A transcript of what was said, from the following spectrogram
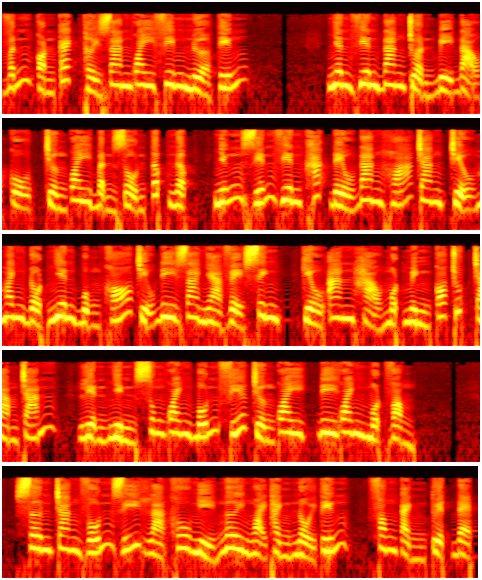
vẫn còn cách thời gian quay phim nửa tiếng. Nhân viên đang chuẩn bị đạo cụ, trường quay bận rộn tấp nập, những diễn viên khác đều đang hóa trang triệu manh đột nhiên bụng khó chịu đi ra nhà vệ sinh, Kiều An Hảo một mình có chút chàm chán, liền nhìn xung quanh bốn phía trường quay, đi quanh một vòng. Sơn Trang vốn dĩ là khu nghỉ ngơi ngoại thành nổi tiếng, phong cảnh tuyệt đẹp,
